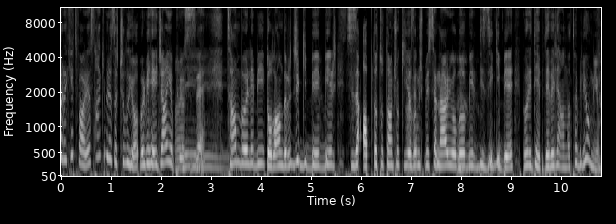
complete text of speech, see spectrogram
hareket var ya sanki biraz açılıyor. Böyle bir heyecan yapıyor size. Tam böyle bir dolandırıcı gibi bir size apta tutan çok iyi yazılmış bir senaryolu bir dizi gibi böyle debdebeli anlatabiliyor muyum?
